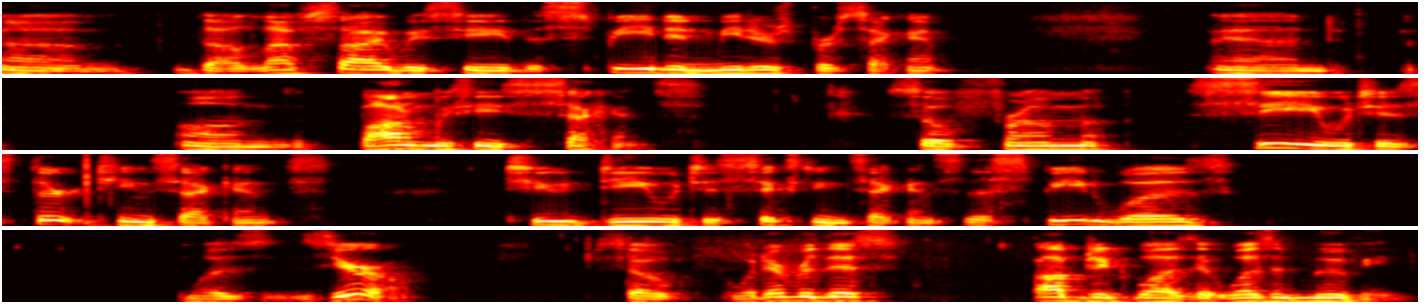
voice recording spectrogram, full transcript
um, the left side, we see the speed in meters per second. And on the bottom, we see seconds. So from C, which is 13 seconds, to D, which is 16 seconds, the speed was, was zero. So whatever this object was, it wasn't moving.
